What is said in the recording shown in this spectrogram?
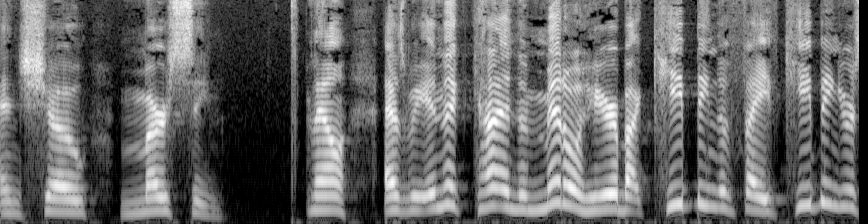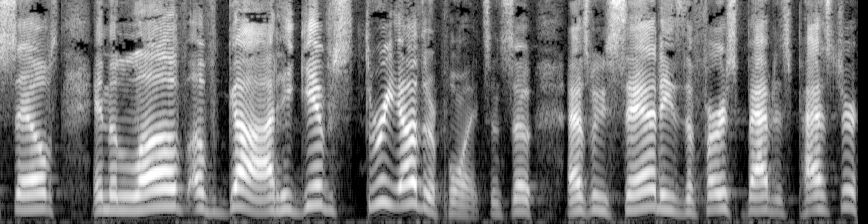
and show mercy. Now, as we in the kind of in the middle here about keeping the faith, keeping yourselves in the love of God, he gives three other points. And so, as we've said, he's the first Baptist pastor.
